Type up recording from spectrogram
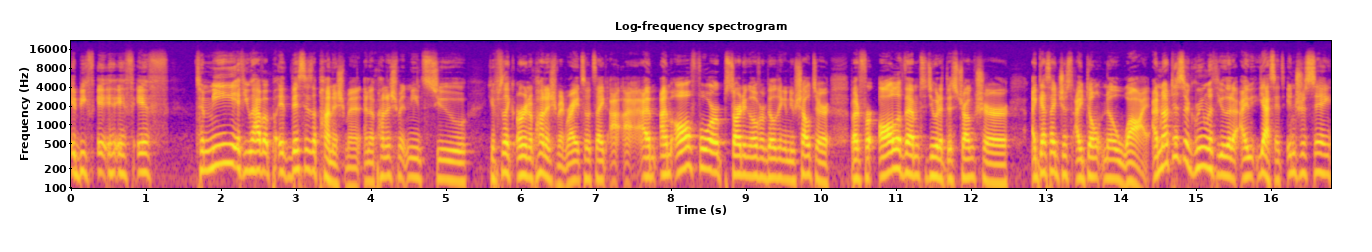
it'd be if if to me if you have a if this is a punishment and a punishment needs to you have to like earn a punishment, right? So it's like I, I I'm I'm all for starting over and building a new shelter, but for all of them to do it at this juncture. I guess I just I don't know why. I'm not disagreeing with you that I yes, it's interesting.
